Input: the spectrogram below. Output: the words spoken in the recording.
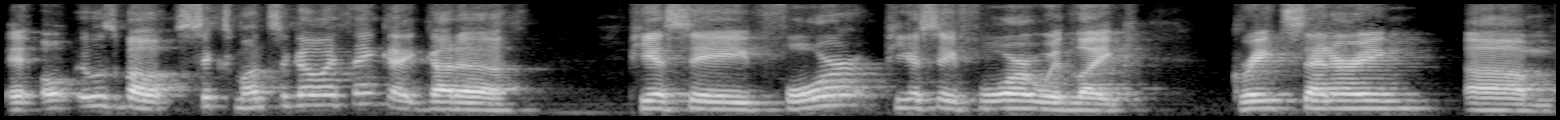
it, oh, it was about six months ago i think i got a psa 4 psa 4 with like great centering um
